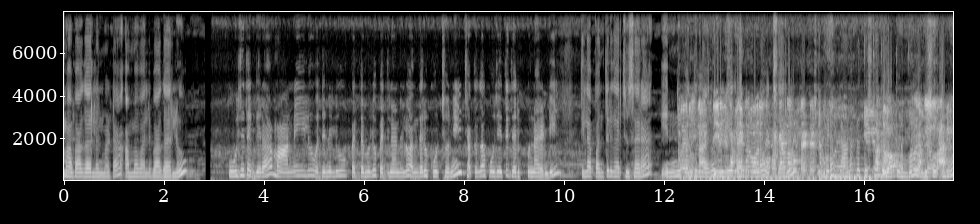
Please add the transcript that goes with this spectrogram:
మా బాగార్లు అనమాట అమ్మ వాళ్ళ బాగార్లు. పూజ దగ్గర మా అన్నయ్యలు వదినలు పెద్దమ్మలు పెద్దనాన్నలు అందరూ కూర్చొని చక్కగా పూజ అయితే జరుపుకున్నారండి. ఇలా పంతులు గారు చూసారా? ఎన్ని పంతులు గారు కూడా వచ్చారు. ఇక్కడ ప్రాణ ప్రతిష్ఠ జరుగుతుంది అభిషేకము.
